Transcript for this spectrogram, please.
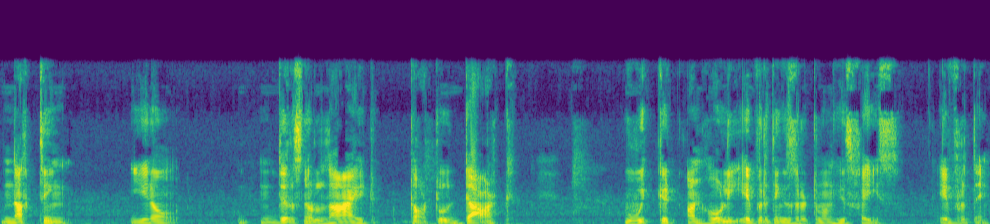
nothing, you know, there is no light, total dark, wicked, unholy. Everything is written on his face, everything,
